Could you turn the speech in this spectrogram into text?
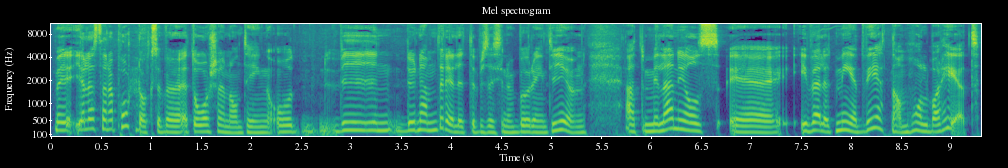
Men jag läste en rapport också för ett år sedan någonting och vi, du nämnde det lite precis innan vi började intervjun. Att millennials eh, är väldigt medvetna om hållbarhet.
